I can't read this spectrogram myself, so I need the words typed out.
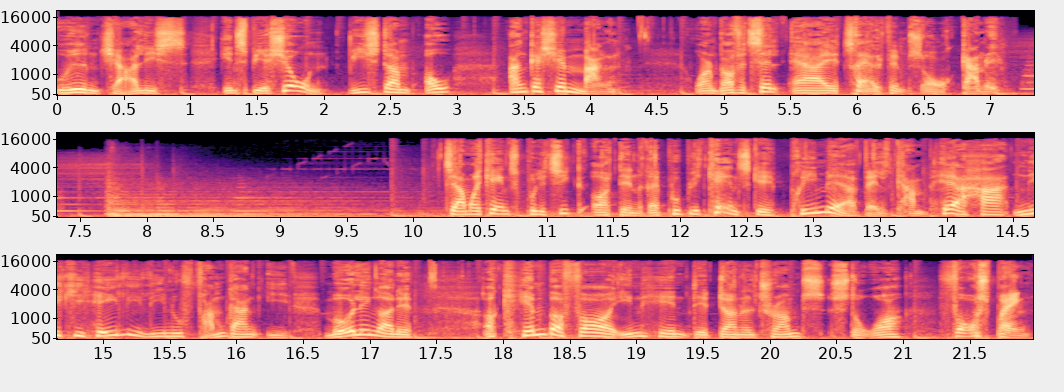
uden Charlies inspiration, visdom og engagement. Warren Buffett selv er eh, 93 år gammel. Til amerikansk politik og den republikanske primære valgkamp. Her har Nikki Haley lige nu fremgang i målingerne, og kæmper for at indhente Donald Trumps store forspring.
